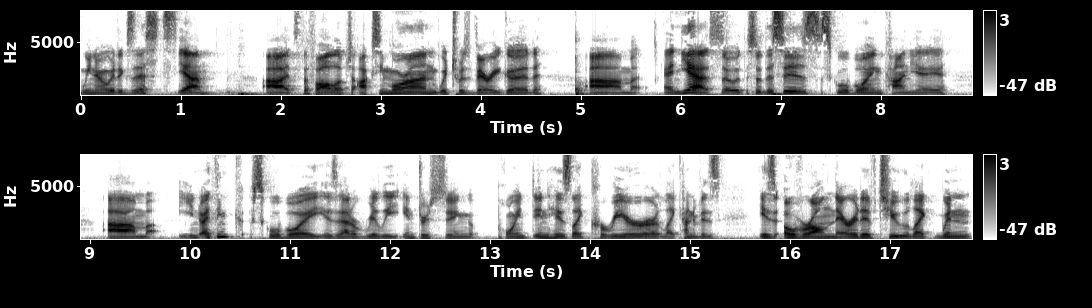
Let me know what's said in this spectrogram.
we know it exists. Yeah, uh, it's the follow up to Oxymoron, which was very good. Um, and yeah, so so this is Schoolboy and Kanye. Um, you know, I think Schoolboy is at a really interesting point in his like career, or like kind of his his overall narrative too. Like when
